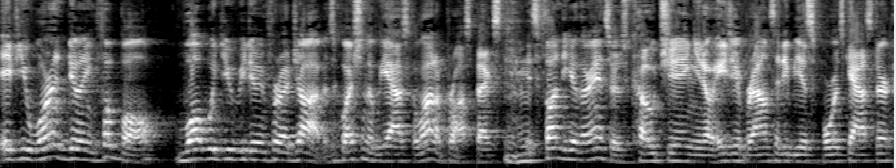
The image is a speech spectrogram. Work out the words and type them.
if you weren't doing football, what would you be doing for a job? It's a question that we ask a lot of prospects. Mm-hmm. It's fun to hear their answers. Coaching, you know, AJ Brown said he'd be a sportscaster.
